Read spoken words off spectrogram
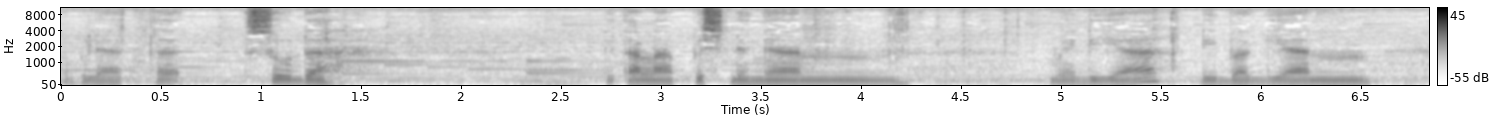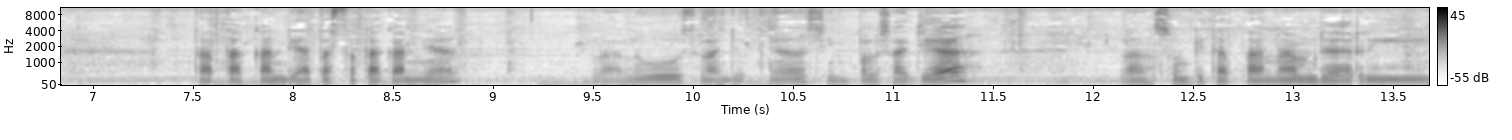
Apabila sudah kita lapis dengan media di bagian tatakan di atas tatakannya. Lalu selanjutnya simpel saja. Langsung kita tanam dari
